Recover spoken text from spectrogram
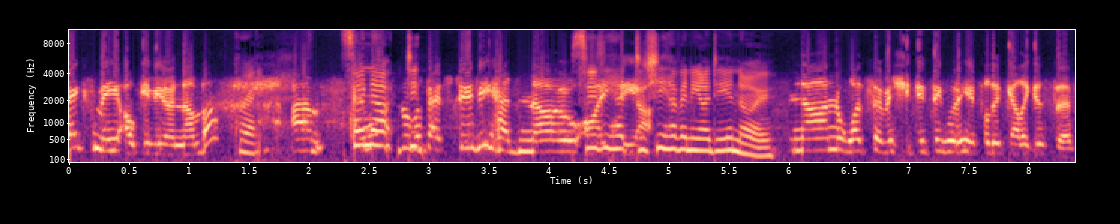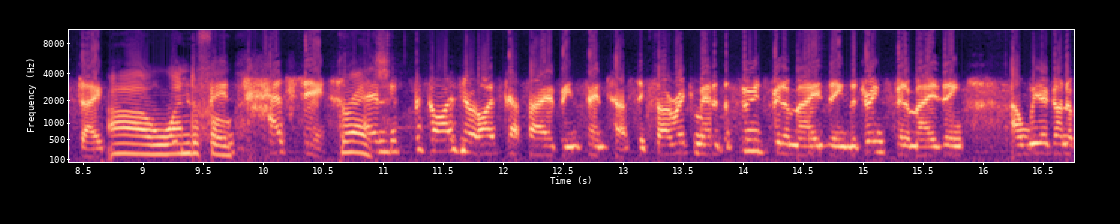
text me. I'll give you a number. Great. Um, So now, what was wrong with that Susie had no Susie, had, idea. did she have any idea? No. None whatsoever. She did think we were here for Luke Gallagher's birthday. Oh, wonderful. Fantastic. Great. And the, the guys here at Ice Cafe have been fantastic. So I recommend it. The food's been amazing. The drink's been amazing. And we are going to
